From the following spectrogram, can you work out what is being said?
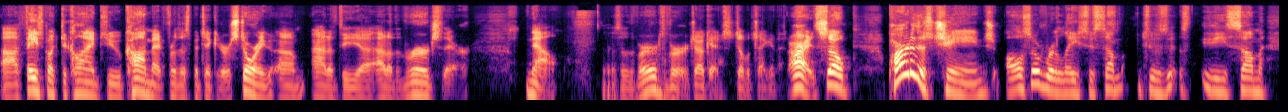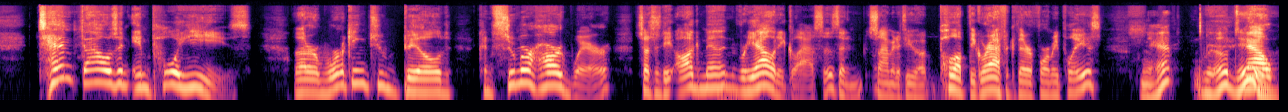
Uh, Facebook declined to comment for this particular story um, out of the uh, out of the Verge there. Now, this is the Verge, Verge. Okay, just double checking that. All right, so part of this change also relates to some to the some ten thousand employees that are working to build consumer hardware such as the augmented reality glasses. And Simon, if you uh, pull up the graphic there for me, please. Yeah, will do. Now,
